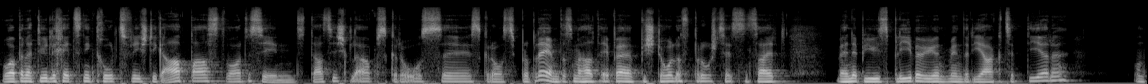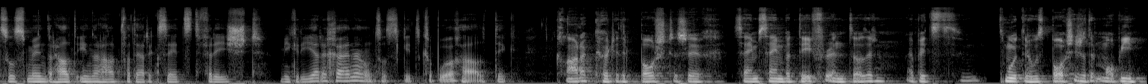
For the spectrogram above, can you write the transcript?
wo aber natürlich jetzt nicht kurzfristig angepasst worden sind. Das ist, glaube ich, das grosse, das grosse Problem, dass man halt eben Pistole auf die Brust setzt und sagt, wenn ihr bei uns bleiben wollt, müsst ihr die akzeptieren. Und sonst müsst ihr halt innerhalb von dieser gesetzten Frist migrieren können und sonst gibt es keine Buchhaltung. Klar gehört ja der Post, das ist same, same, but different, oder? Ob jetzt das Mutterhaus Post ist oder die Mobi,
